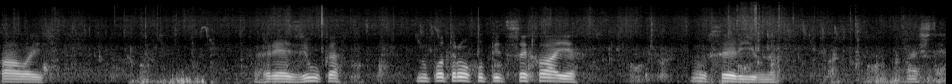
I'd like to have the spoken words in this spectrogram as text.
Хавають. Грязюка. Ну потроху підсихає. Ну все рівно. Бачите.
